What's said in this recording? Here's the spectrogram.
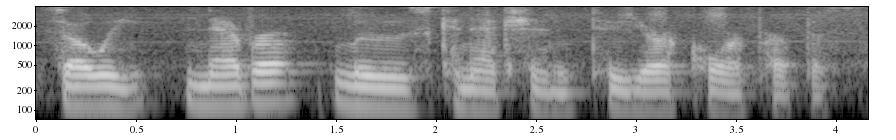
So we never lose connection to your core purpose.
